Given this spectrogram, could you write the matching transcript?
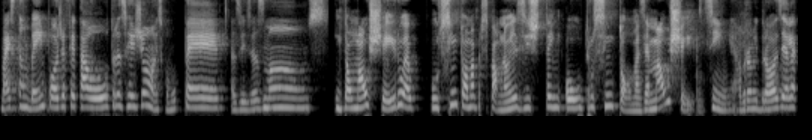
mas também pode afetar outras regiões, como o pé, às vezes as mãos. Então, mau cheiro é o sintoma principal, não existem outros sintomas, é mau cheiro. Sim, a bromidrose ela é,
